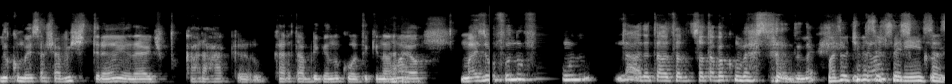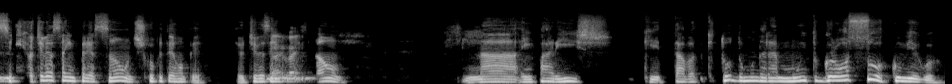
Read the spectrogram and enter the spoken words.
no começo eu achava estranho, né? Eu, tipo, caraca, o cara tá brigando contra aqui na é. maior. Mas no fundo, no fundo, nada, só tava conversando, né? Mas eu tive então, essa experiência assim, eu tive essa impressão, desculpa interromper, eu tive essa vai, impressão vai. Na, em Paris, que, tava, que todo mundo era muito grosso comigo.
